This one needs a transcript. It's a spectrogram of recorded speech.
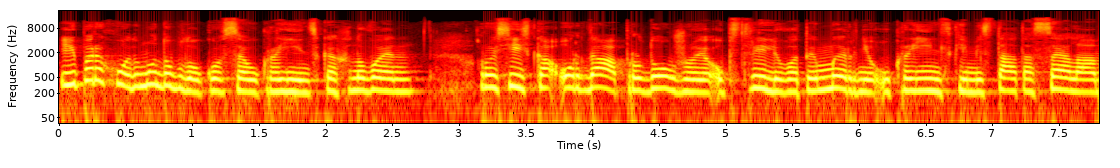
І переходимо до блоку всеукраїнських новин. Російська орда продовжує обстрілювати мирні українські міста та села.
